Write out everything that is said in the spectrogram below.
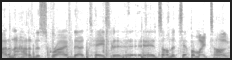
I don't know how to describe that taste. It's on the tip of my tongue.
